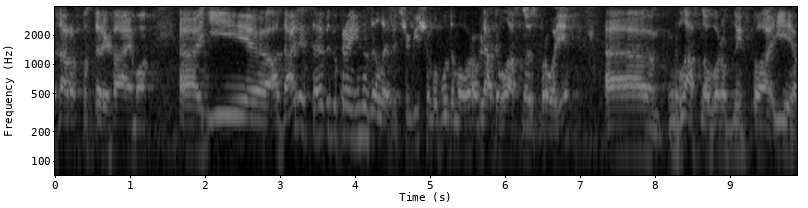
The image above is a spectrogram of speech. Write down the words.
зараз спостерігаємо. Е, І а далі все від України залежить. Чим більше ми будемо виробляти власної зброї, власного виробництва і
